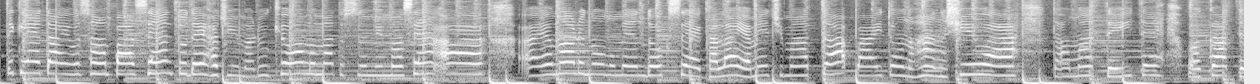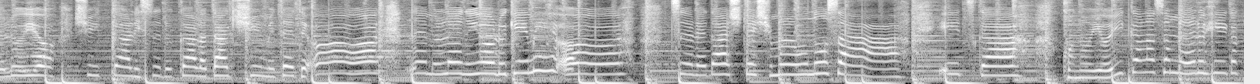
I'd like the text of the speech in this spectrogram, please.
って携帯は3%で始まる今日もまたすみません。ああ謝るのもめんどくせえからやめちまったバイトの話は黙っていて分かってるよ。しっかりするから抱きしめてて。おい眠れぬ夜君。を連れ出してしまうのさ。酔いから覚める日が来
